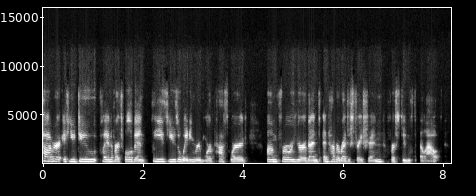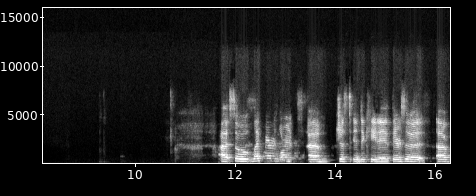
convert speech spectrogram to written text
However, if you do plan a virtual event, please use a waiting room or a password um, for your event and have a registration for students to fill out. Uh, so like Mary Lawrence um, just indicated, there's a, a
